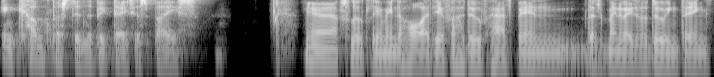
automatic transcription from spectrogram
encompassed in the big data space. Yeah, absolutely. I mean, the whole idea for Hadoop has been there's many ways of doing things.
